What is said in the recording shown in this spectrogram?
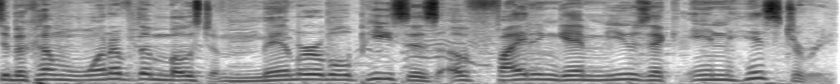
to become one of the most memorable pieces of fighting game music in history.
